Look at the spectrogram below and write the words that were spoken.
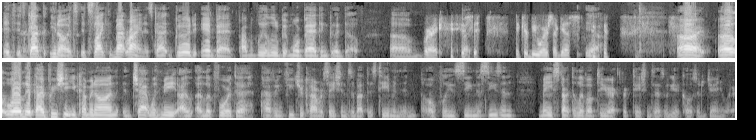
It, it's got you know it's it's like Matt Ryan. It's got good and bad. Probably a little bit more bad than good though. Um, right. Right. it could be worse, I guess. yeah. All right. Uh, well, Nick, I appreciate you coming on and chat with me. I, I look forward to having future conversations about this team and, and hopefully seeing the season may start to live up to your expectations as we get closer to January.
